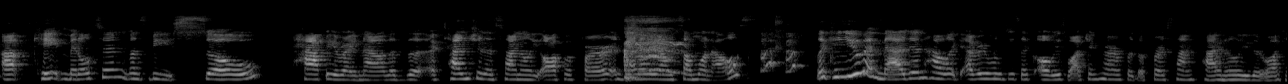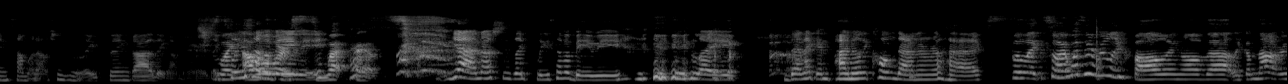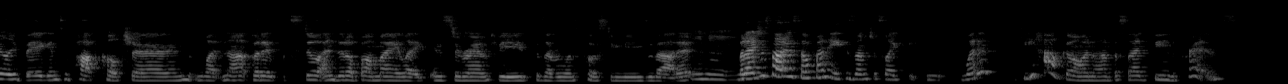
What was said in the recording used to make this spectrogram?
uh, Kate Middleton must be so happy right now that the attention is finally off of her and finally on someone else. Like, can you imagine how like everyone's just like always watching her for the first time? Finally, they're watching someone else. She's like, thank God they got married. She's Like, like, please have a baby. sweatpants. Yeah, no, she's like, please have a baby. like, then I can finally calm down and relax. But like, so I wasn't really following all of that. Like, I'm not really big into pop culture and whatnot, but it still ended up on my like Instagram feed because everyone's posting memes about it. hmm But I just thought it was so funny because I'm just like, what does he have going on besides being the prince?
